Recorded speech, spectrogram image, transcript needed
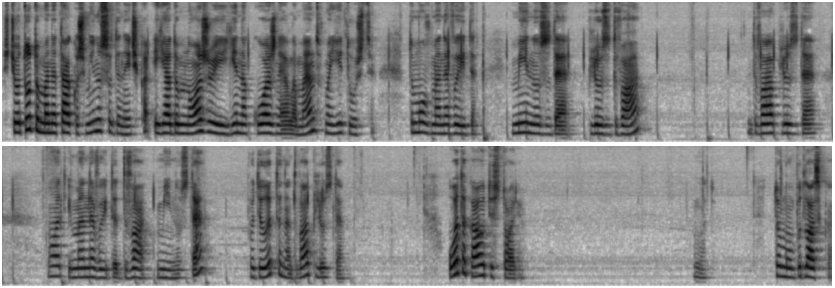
що тут у мене також мінус одиничка, і я домножую її на кожний елемент в моїй дужці. Тому в мене вийде мінус d плюс 2, 2 плюс d. От, і в мене вийде 2 мінус d поділити на 2 плюс d. Отака от історія. От. Тому, будь ласка,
